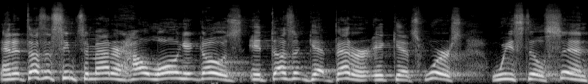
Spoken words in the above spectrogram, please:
And it doesn't seem to matter how long it goes, it doesn't get better, it gets worse. We still sin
